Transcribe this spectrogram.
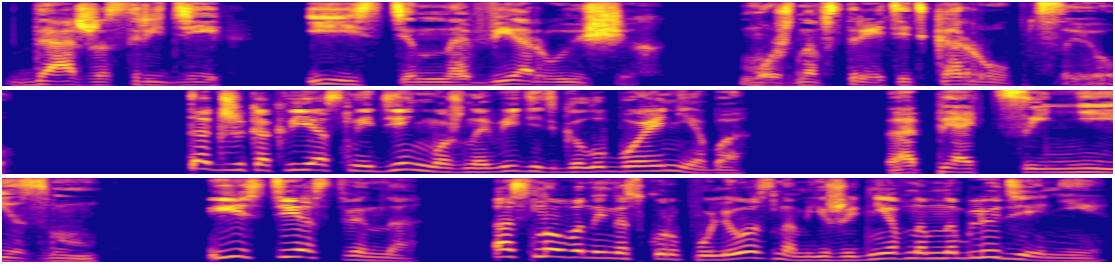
Даже среди истинно верующих можно встретить коррупцию. Так же, как в ясный день можно видеть голубое небо. Опять цинизм. Естественно, основанный на скрупулезном ежедневном наблюдении.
